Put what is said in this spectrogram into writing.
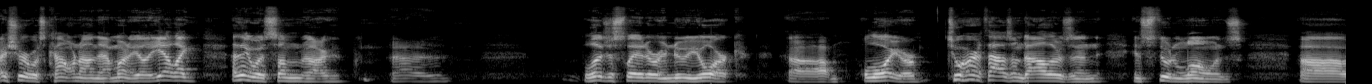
I sure was counting on that money. Yeah, like, I think it was some uh, uh, legislator in New York, uh, a lawyer, $200,000 in, in student loans, uh,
